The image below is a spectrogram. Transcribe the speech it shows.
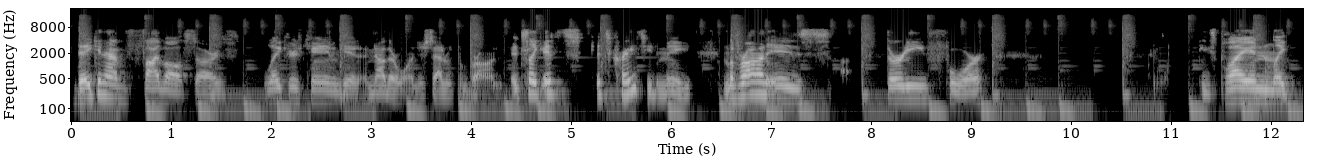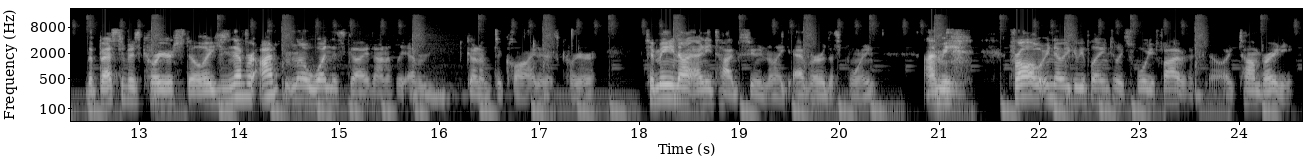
they can have five All Stars. Lakers can't even get another one just add with LeBron. It's like it's it's crazy to me. LeBron is 34. He's playing like the best of his career still. He's never I don't know when this guy is honestly ever gonna decline in his career. To me, not anytime soon, like ever at this point. I mean For all we know, he could be playing until he's 45, you know, like Tom Brady.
